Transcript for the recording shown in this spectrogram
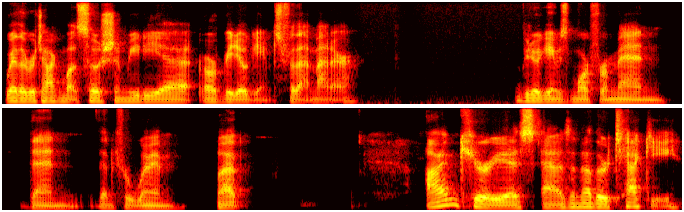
whether we're talking about social media or video games for that matter. Video games more for men than than for women. But I'm curious as another techie,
